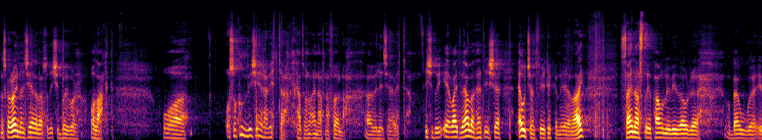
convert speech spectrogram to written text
men skal røyna gjere det så det ikke bøyver og langt. Og, og så kunne vi gjere vitt hva det var en av føla. Jeg ville gjere vitt Ikke du, jeg vet vel at dette ikke er ukjent for tikkene eller nei. Senast i Pauli vi var og bo i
